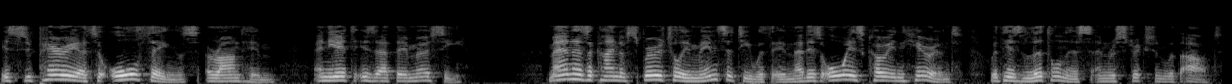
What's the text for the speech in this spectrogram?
is superior to all things around him and yet is at their mercy. Man has a kind of spiritual immensity within that is always coherent with his littleness and restriction without.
